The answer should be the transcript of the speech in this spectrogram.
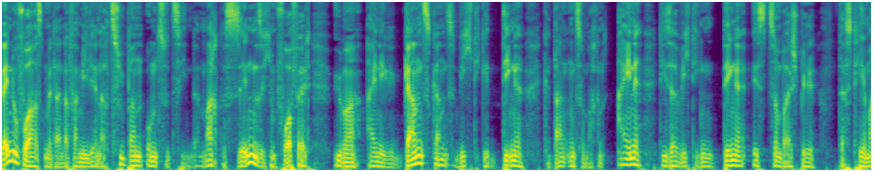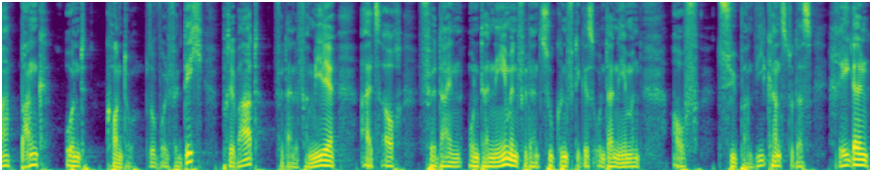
Wenn du vorhast, mit deiner Familie nach Zypern umzuziehen, dann macht es Sinn, sich im Vorfeld über einige ganz, ganz wichtige Dinge Gedanken zu machen. Eine dieser wichtigen Dinge ist zum Beispiel das Thema Bank und Konto. Sowohl für dich privat, für deine Familie, als auch für dein Unternehmen, für dein zukünftiges Unternehmen auf Zypern. Wie kannst du das regeln,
